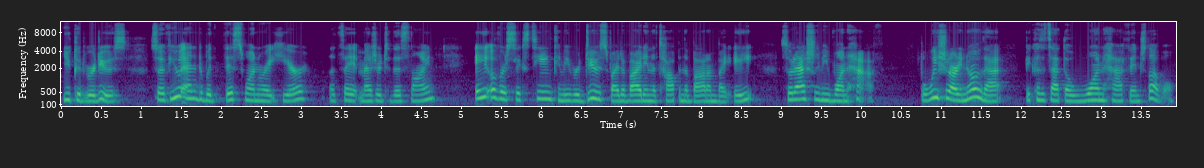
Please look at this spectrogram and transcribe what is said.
you could reduce. So if you ended with this one right here, let's say it measured to this line, 8 over 16 can be reduced by dividing the top and the bottom by 8, so it'd actually be 1 half. But we should already know that because it's at the 1 half inch level.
